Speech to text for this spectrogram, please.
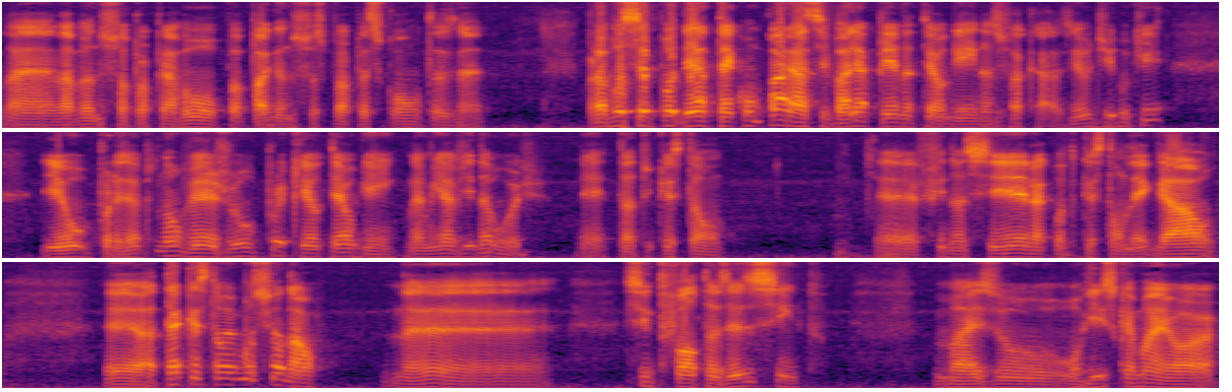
lá, lavando sua própria roupa, pagando suas próprias contas, né? Para você poder até comparar se vale a pena ter alguém na sua casa. Eu digo que eu, por exemplo, não vejo por que eu ter alguém na minha vida hoje né? tanto em questão é, financeira quanto questão legal, é, até questão emocional. Né? Sinto falta, às vezes sinto, mas o, o risco é maior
